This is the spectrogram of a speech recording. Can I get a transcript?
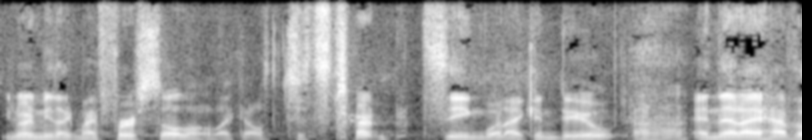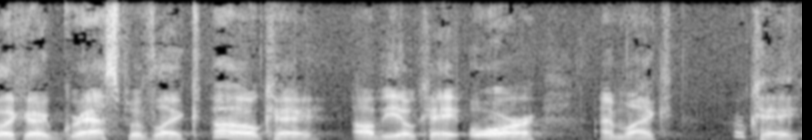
You know what I mean? Like my first solo, like I'll just start seeing what I can do, Uh-huh. and then I have like a grasp of like, oh, okay, I'll be okay. Or I'm like, okay,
